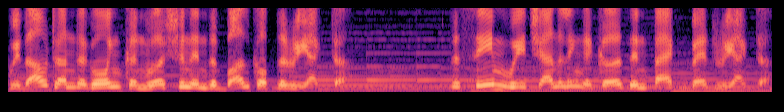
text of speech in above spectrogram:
without undergoing conversion in the bulk of the reactor. The same way channeling occurs in packed bed reactor.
